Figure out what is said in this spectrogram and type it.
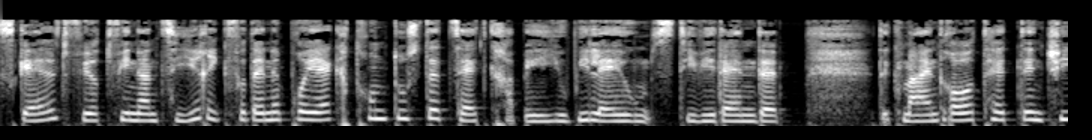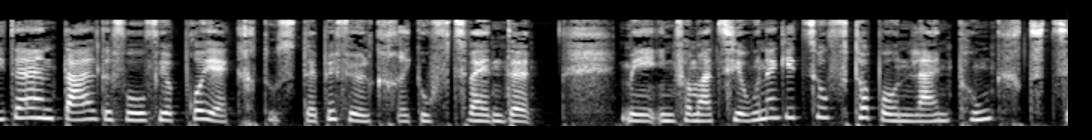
Das Geld für die Finanzierung von diesen Projekten kommt aus der ZKB-Jubiläumsdividende. Der Gemeinderat hat entschieden, einen Teil davon für Projekte aus der Bevölkerung aufzuwenden. Mehr Informationen gibt es auf toponline.ch.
